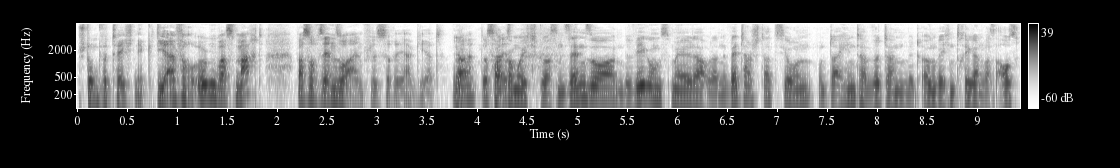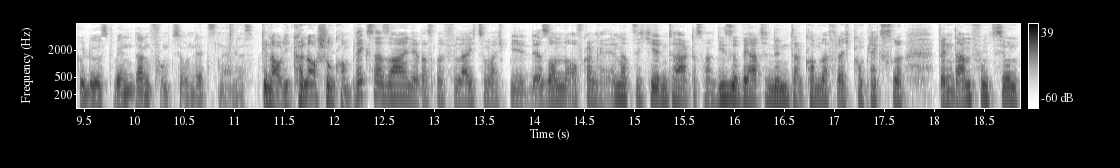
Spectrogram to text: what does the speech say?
stumpfe Technik, die einfach irgendwas macht, was auf Sensoreinflüsse reagiert. Ja, ne? das vollkommen heißt, richtig. Du hast einen Sensor, einen Bewegungsmelder oder eine Wetterstation und dahinter wird dann mit irgendwelchen Trägern was ausgelöst, wenn dann Funktion letzten Endes. Genau, die können auch schon komplexer sein, ja, dass man vielleicht zum Beispiel der Sonnenaufgang ändert sich jeden Tag, dass man diese Werte nimmt, dann kommen da vielleicht komplexere wenn dann Funktionen.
